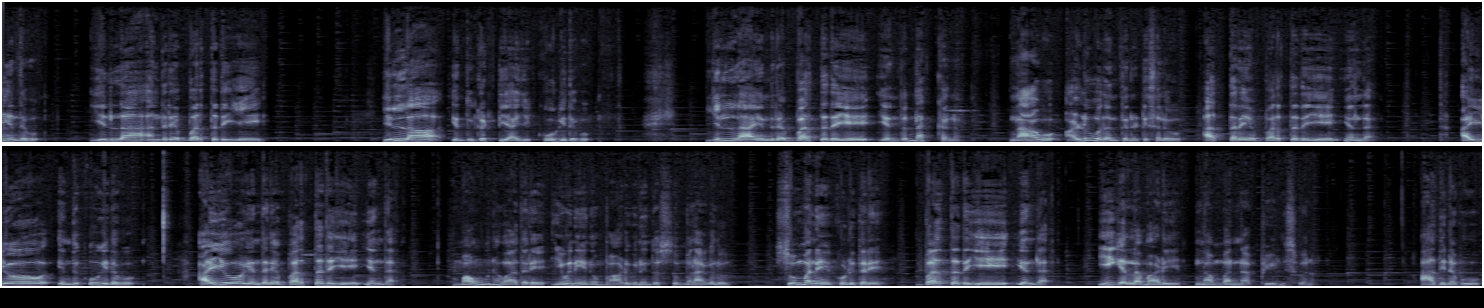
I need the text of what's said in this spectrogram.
ಎಂದೆವು. ಇಲ್ಲ ಅಂದರೆ ಬರ್ತದೆಯೇ? ಇಲ್ಲ ಎಂದು ಗಟ್ಟಿಯಾಗಿ ಕೂಗಿದೆವು. ಇಲ್ಲ ಎಂದರೆ ಬರ್ತದೆಯೇ ಎಂದು ನಕ್ಕನು. ನಾವು ಅಳುವರಂತೆ ನಟಿಸಲು ಅತ್ತರೆಯ ಬರ್ತದೆಯೇ ಎಂದ. ಅಯ್ಯೋ ಎಂದು ಕೂಗಿದೆವು. ಅಯ್ಯೋ ಎಂದರೆ ಬರ್ತದೆಯೇ ಎಂದ. ಮೌನವಾದರೆ ಇವನೇನು ಮಾಡುವನೆಂದು ಸುಮ್ಮನಾಗಲು. ಸುಮ್ಮನೆ ಕುಳಿತರೆ ಬರ್ತದೆಯೇ ಎಂದ. ಹೀಗೆಲ್ಲ ಮಾಡಿ ನಮ್ಮನ್ನು ಪೀಡಿಸುವನು. ಆ ದಿನವೂ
